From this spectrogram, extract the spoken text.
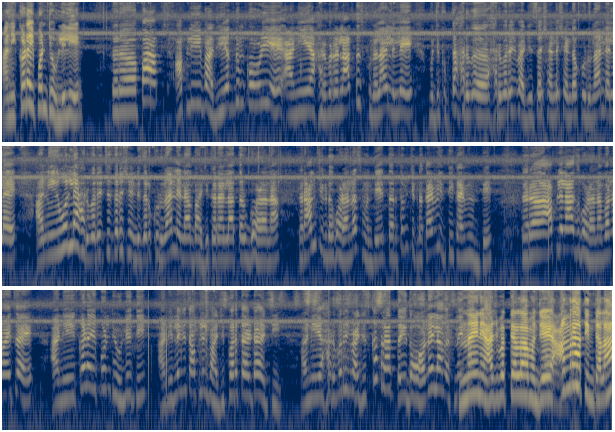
आणि कढई पण ठेवलेली आहे. तर अं, पहा आपली भाजी एकदम कवळी आहे आणि हरभऱ्याला आत्ताच फुलं लागलेले आहे. म्हणजे फक्त हर हरभऱ्याची भाजीचा शेंडा शेंडा खुडून आणलेला आहे. आणि ओल्या हरभऱ्याचे जर शेंडे जर खुडून आणले ना भाजी करायला तर घोळाना तर आमच्याकडं घोळानाच म्हणते. तर तुमच्याकडं काय मिळते काय म्हणते? तर आपल्याला आज घोळाना बनवायचा आहे. आणि कढई पण ठेवली होती. आणि लगेच आपल्याला भाजी परता टाळायची. आणि हरभऱ्याची भाजीच कसं राहतं? धुवा नाही लागत नाही नाही नाही अजिबात त्याला म्हणजे आम राहतील त्याला.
